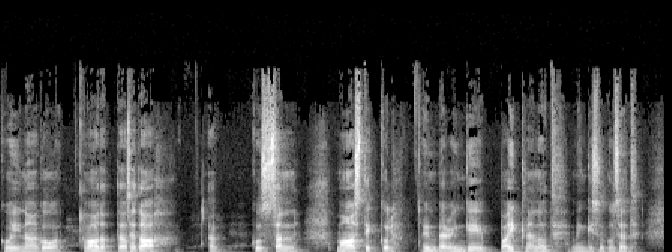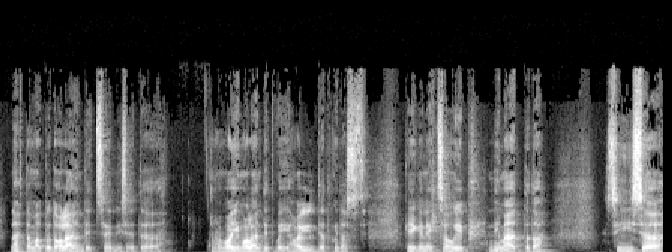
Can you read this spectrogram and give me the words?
kui nagu vaadata seda, kus on maastikul ümberringi paiknenud mingisugused nähtamatud olendid, sellised äh, vaimolendid või haldjad, kuidas keegi neid soovib nimetada, siis äh,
